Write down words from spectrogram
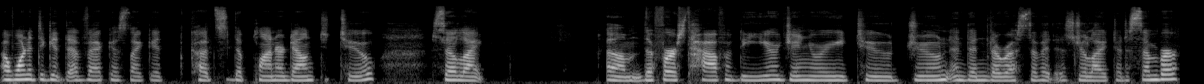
I wanted to get the Avec is like it cuts the planner down to two. So like, um, the first half of the year, January to June, and then the rest of it is July to December.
